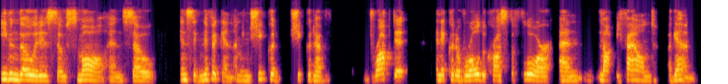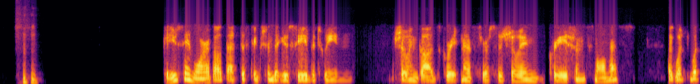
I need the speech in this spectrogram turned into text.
Even though it is so small and so insignificant. I mean, she could, she could have dropped it and it could have rolled across the floor and not be found again. Can you say more about that distinction that you see between showing God's greatness versus showing creation's smallness? Like what what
